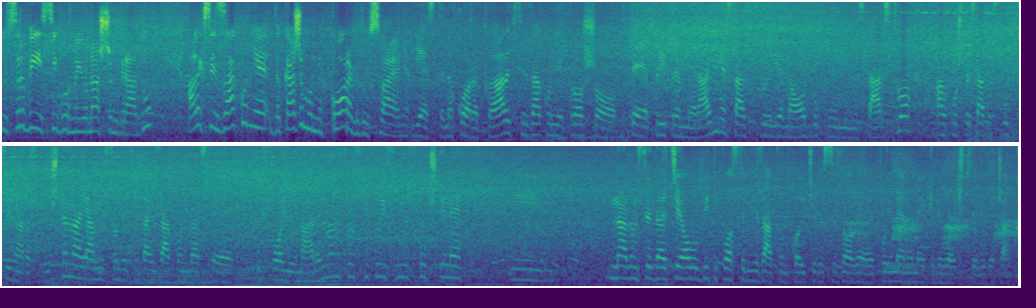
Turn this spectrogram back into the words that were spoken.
I u Srbiji, sigurno i u našem gradu. Aleksin zakon je, da kažemo, na korak do usvajanja. Jeste, na korak. Aleksin zakon je prošao te pripremne radnje, sad je na odluku u ministarstvo, ali pošto je sada Skupština raspuštena, ja mislim da će taj zakon da se usvoji u narednom konstituisanju Skupštine i nadam se da će ovo biti poslednji zakon koji će da se zove po imenu neke devojčice ili dečaka.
